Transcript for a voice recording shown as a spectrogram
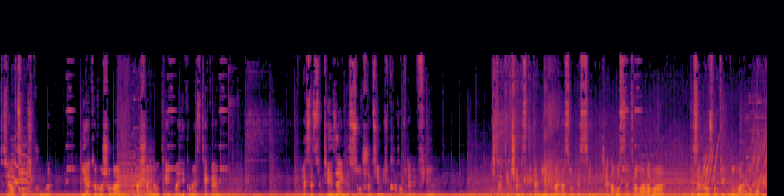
Das wäre auch ziemlich cool. Hier können wir schon mal in Erscheinung treten, weil hier können wir jetzt tackeln. Erste Synthese sein, das ist auch schon ziemlich krass auf Level 4. Ich dachte jetzt schon, das geht daneben, weil das so ein bisschen ein kleiner Aussetzer war, aber wir sind nur vom Typen normal geworden.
